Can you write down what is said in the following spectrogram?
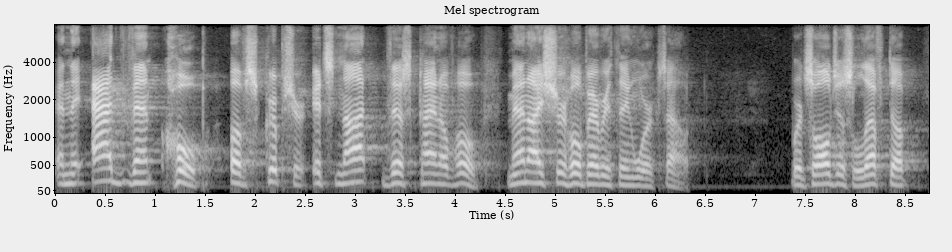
and the Advent hope of Scripture. It's not this kind of hope. Man, I sure hope everything works out, where it's all just left up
